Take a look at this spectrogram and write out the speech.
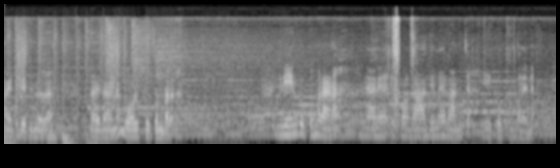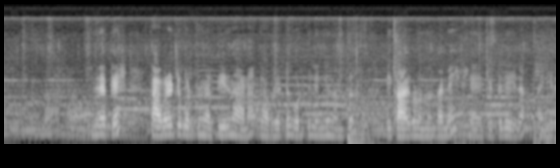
ആയിട്ട് വരുന്നത്. ഇതാണ് ബോൾ കുക്കുമ്പർ ഗ്രീൻ കുക്കുമ്പറാണ് ഞാൻ ഇപ്പോൾ ആദ്യമേ കാണിച്ച ഈ കുക്കുമ്പറിന് ഇതിനൊക്കെ കവറിട്ട് കൊടുത്ത് നിർത്തിയിരുന്നതാണ്. കവറിട്ട് കൊടുത്തില്ലെങ്കിൽ നമുക്ക് ഈ കായകളൊന്നും തന്നെ കിട്ടുകയില്ല. ഭയങ്കര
